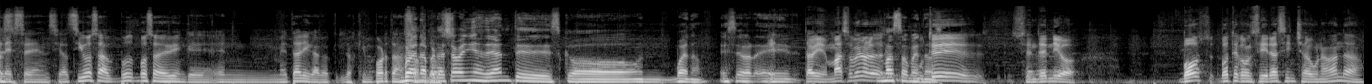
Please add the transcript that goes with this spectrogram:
escuchas. esencia. Si vos, sab- vos, vos sabés bien que en Metallica lo- los que importan Bueno, son pero dos. ya venías de antes con. Bueno, ese. Eh, eh, está bien, más o menos. más o menos. Usted se entendió. ¿Vos, ¿Vos te considerás hincha de alguna banda?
